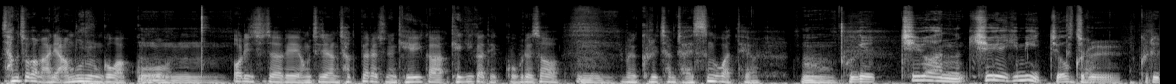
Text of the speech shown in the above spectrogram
상처가 많이 아무르는 것 같고 음. 어린 시절에 영철이랑 작별할 수 있는 계기가 계기가 됐고 그래서 음. 이번에 글을 참 잘 쓴 것 같아요. 음, 그게 치유한 치유의 힘이 있죠. 그쵸. 글을 글이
